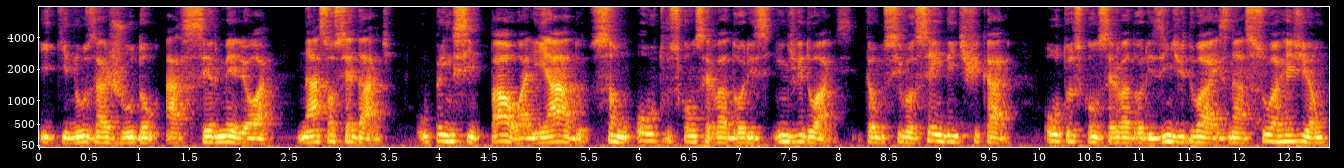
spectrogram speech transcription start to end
e que nos ajudam a ser melhor na sociedade. O principal aliado são outros conservadores individuais. Então, se você identificar outros conservadores individuais na sua região,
